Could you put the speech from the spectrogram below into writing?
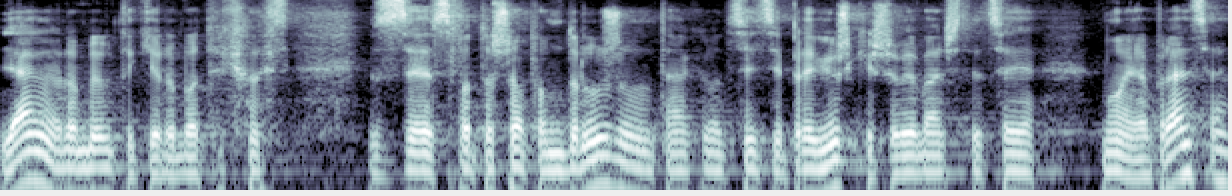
Я робив такі роботи колись з, з фотошопом дружу. Так, от ці прев'юшки, що ви бачите, це є моя праця.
